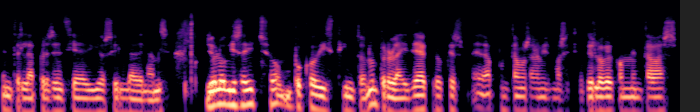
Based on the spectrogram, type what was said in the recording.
entre la presencia de Dios y la de la misa. Yo lo hubiese dicho un poco distinto, ¿no? Pero la idea creo que es, eh, apuntamos al mismo sitio, que es lo que comentabas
